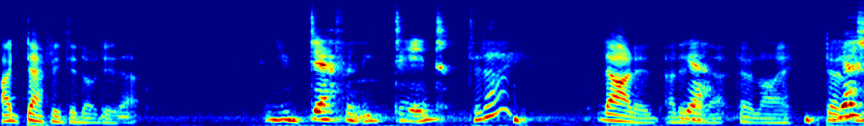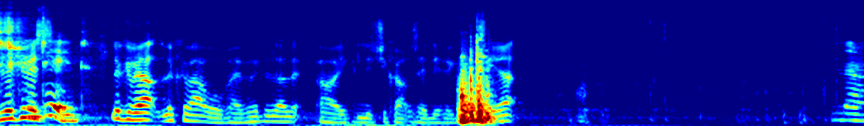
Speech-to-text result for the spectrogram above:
I definitely did not do that. You definitely did. Did I? No, I didn't. I didn't Yeah. do that. Don't lie. Don't, Yes, look you at this, did. Look at that. Look at that wallpaper. Did I look- oh, you literally can't see anything. Can you see that? No.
